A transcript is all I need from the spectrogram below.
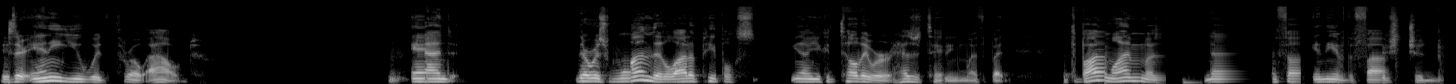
is there any you would throw out? Hmm. And there was one that a lot of people, you know, you could tell they were hesitating with, but, but the bottom line was no felt any of the five should be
